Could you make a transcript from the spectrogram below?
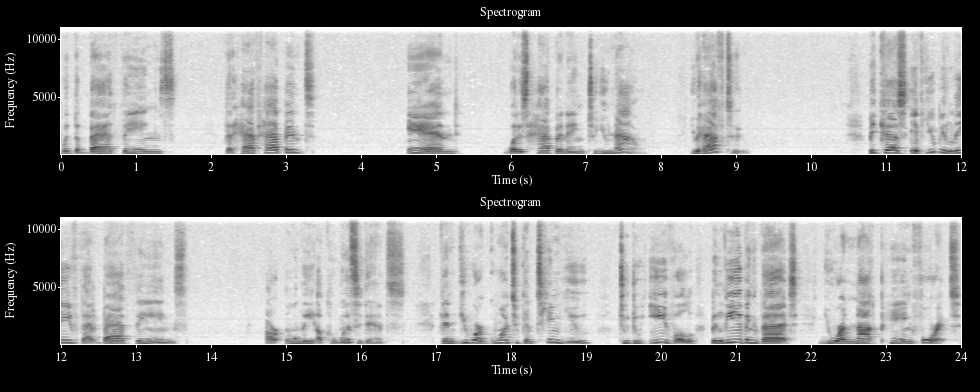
with the bad things that have happened and what is happening to you now. You have to. Because if you believe that bad things are only a coincidence, then you are going to continue to do evil, believing that you are not paying for it.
